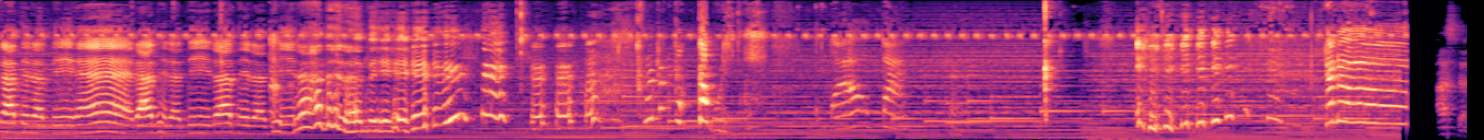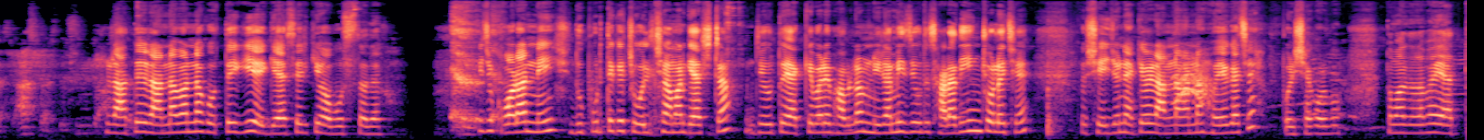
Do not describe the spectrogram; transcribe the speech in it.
রাধে রাধে হ্যাঁ রাধে রাধে রাধে রাধে রাধে রাধে। ওটা পোক্কা বুড়ি। রাতে রান্না বান্না করতে গিয়ে গ্যাসের কি অবস্থা দেখো। কিছু করার নেই দুপুর থেকে চলছে আমার গ্যাসটা। যেহেতু একেবারে ভাবলাম নিরামিষ যেহেতু সারাদিন চলেছে তো সেই জন্য একেবারে রান্না বান্না হয়ে গেছে পরিষ্কার করব। তোমার দাদাভাই এত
